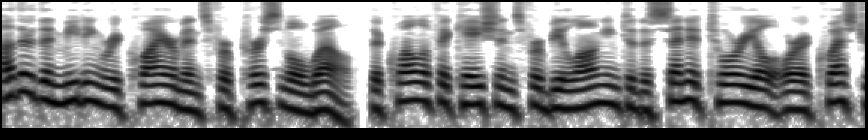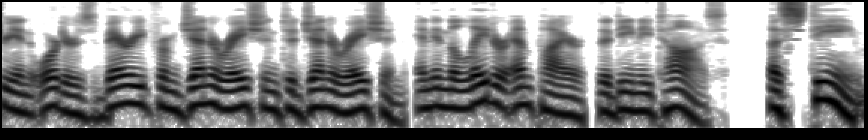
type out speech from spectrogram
Other than meeting requirements for personal wealth, the qualifications for belonging to the senatorial or equestrian orders varied from generation to generation, and in the later empire, the dignitas esteem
